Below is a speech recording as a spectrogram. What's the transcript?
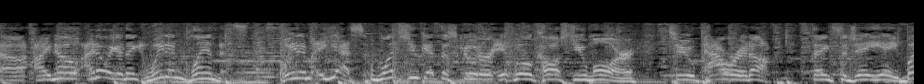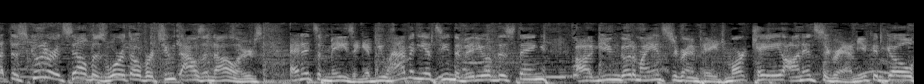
Uh, I know, I know what you're thinking. We didn't plan this. We didn't. Yes, once you get the scooter, it will cost you more to power it up thanks to JEA. But the scooter itself is worth over $2,000, and it's amazing. If you haven't yet seen the video of this thing, uh, you can go to my Instagram page, Mark Kaye on Instagram. You can go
